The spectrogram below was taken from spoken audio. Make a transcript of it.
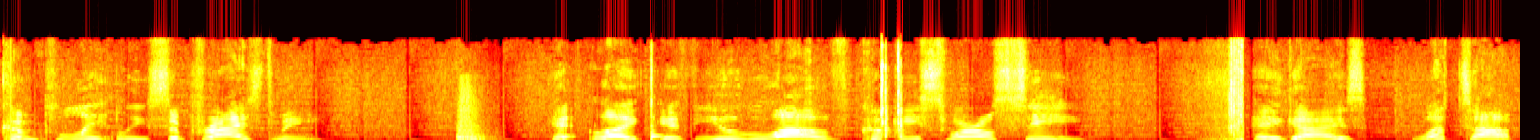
completely surprised me. Hit like if you love Cookie Swirl C. Hey guys, what's up?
